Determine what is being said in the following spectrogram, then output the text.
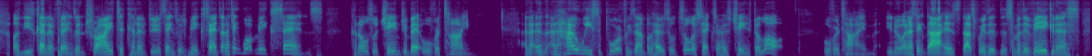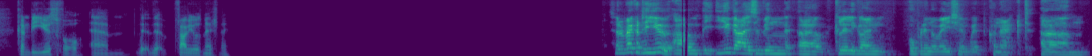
on these kind of things and try to kind of do things which make sense. And I think what makes sense can also change a bit over time, and and, and how we support, for example, the household solar sector has changed a lot over time you know and i think that is that's where the, the, some of the vagueness can be useful um that, that fabio was mentioning So Rebecca, to you, um, you guys have been uh, clearly going open innovation with Connect. Um,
